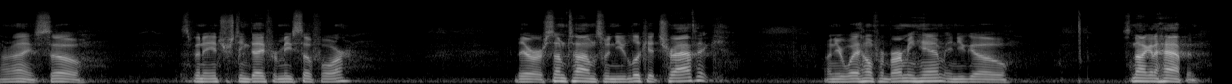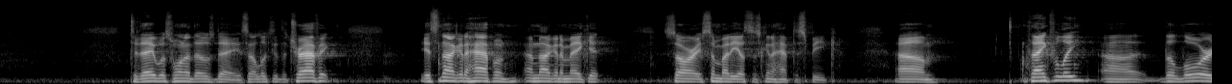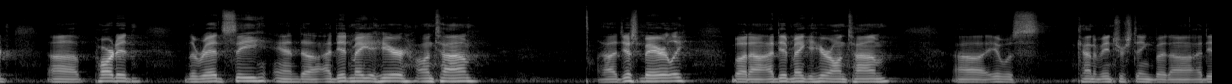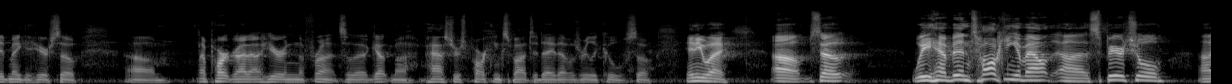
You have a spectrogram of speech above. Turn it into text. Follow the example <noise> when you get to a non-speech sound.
All right, so it's been an interesting day for me so far. There are some times when you look at traffic on your way home from Birmingham and you go, it's not going to happen. Today was one of those days. I looked at the traffic, it's not going to happen. I'm not going to make it. Sorry, somebody else is going to have to speak. Um, thankfully, uh, the Lord uh, parted the Red Sea, and uh, I did make it here on time uh, just barely, but uh, I did make it here on time. Uh, it was kind of interesting, but uh, I did make it here. So um, I parked right out here in the front, so I got my pastor's parking spot today. That was really cool. So anyway, uh, so we have been talking about uh, spiritual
